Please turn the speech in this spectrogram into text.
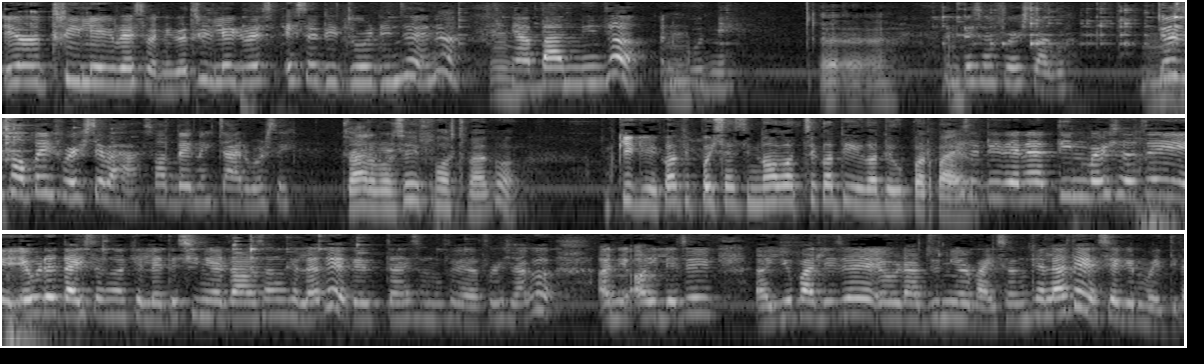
यो थ्री लेग रेस भनेको थ्री लेग रेस यसरी जोडिदिन्छ होइन? यहाँ बाँधिदिन्छ अनि कुद्ने। अनि त्यसमा फर्स्ट भएको। त्यो चाहिँ सबै फर्स्टै भएको सधैँ नै चार वर्षै। चार वर्षै फर्स्ट भएको? के के कति पैसा चाहिँ नगद चाहिँ कति कति उपर पायो? पैसा दिँदैन। तिन वर्ष चाहिँ एउटै दाइसँग खेलेको थिएँ सिनियर दादासँग खेलेको थिएँ त्यो दाइसँग फर्स्ट आएको अनि अहिले चाहिँ योपालि चाहिँ एउटा जुनियर भाइसँग खेलेको थिएँ सेकेन्ड भइतिर।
